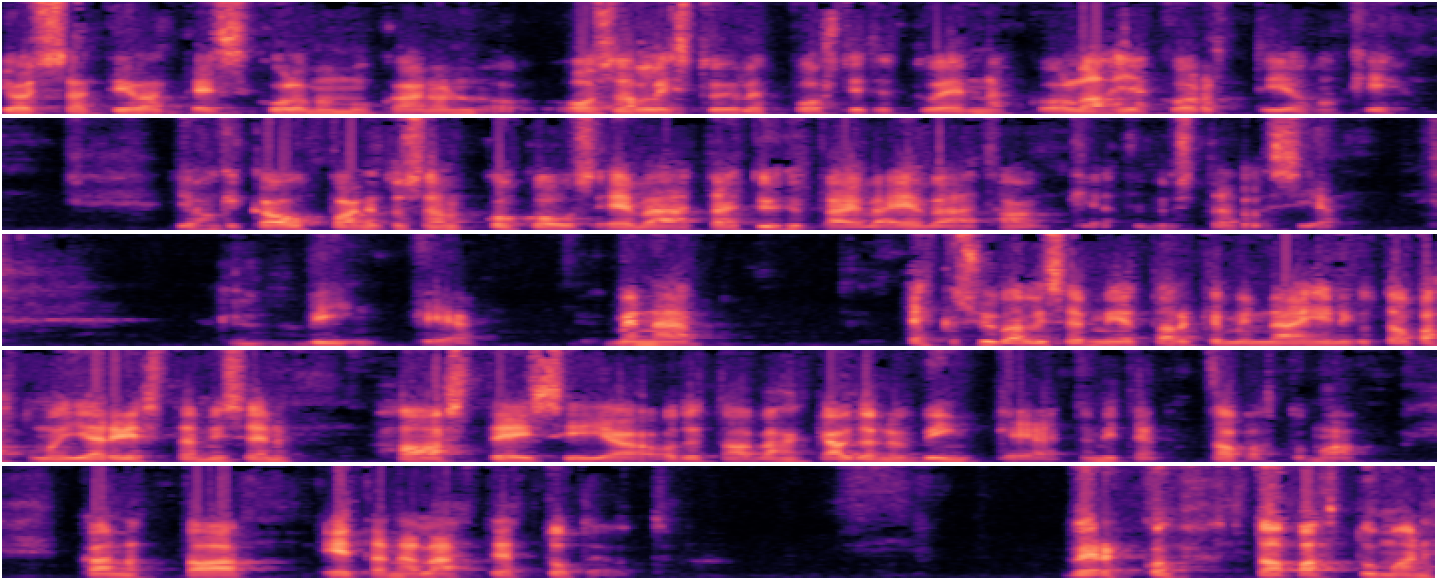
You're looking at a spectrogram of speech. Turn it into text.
Joissain tilanteissa kuuleman mukaan on osallistujille postitettu ennakkoon lahjakortti johonkin, johonkin kauppaan, että on saanut kokouseväät tai tyhjpäiväeväät hankkia, että myös tällaisia Kyllä. vinkkejä. Mennään ehkä syvällisemmin ja tarkemmin näihin niin tapahtuman järjestämisen haasteisiin ja otetaan vähän käytännön vinkkejä, että miten tapahtumaa kannattaa etänä lähteä toteuttamaan. Verkkotapahtuman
